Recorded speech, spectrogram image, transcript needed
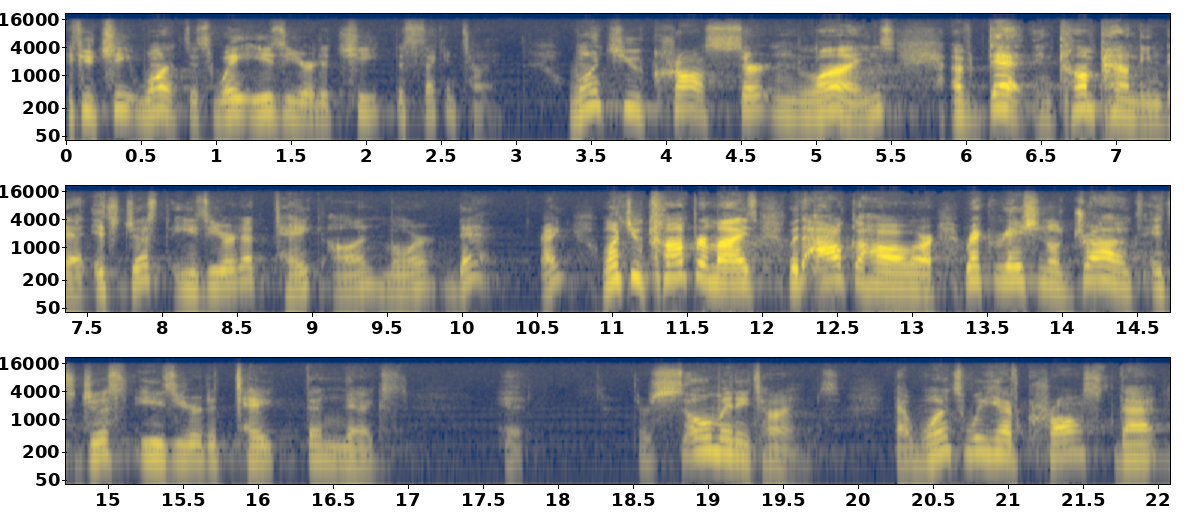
If you cheat once, it's way easier to cheat the second time. Once you cross certain lines of debt and compounding debt, it's just easier to take on more debt right? Once you compromise with alcohol or recreational drugs, it's just easier to take the next hit. There's so many times that once we have crossed that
